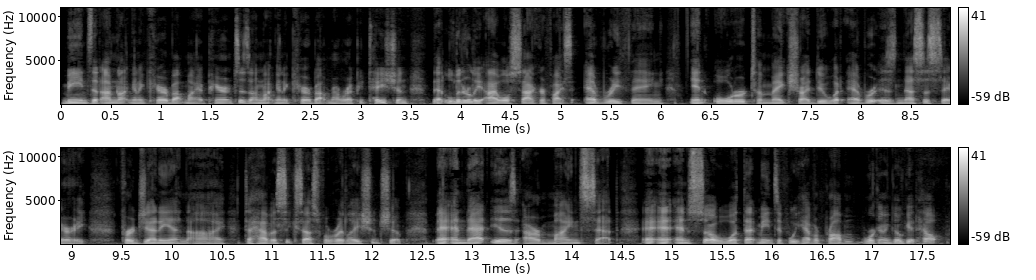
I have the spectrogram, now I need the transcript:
means that I'm not going to care about my appearances. I'm not going to care about my reputation. That literally I will sacrifice everything in order to make sure I do whatever is necessary for Jenny and I to have a successful relationship. And, that is our mindset. And, so, what that means if we have a problem, we're going to go get help.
